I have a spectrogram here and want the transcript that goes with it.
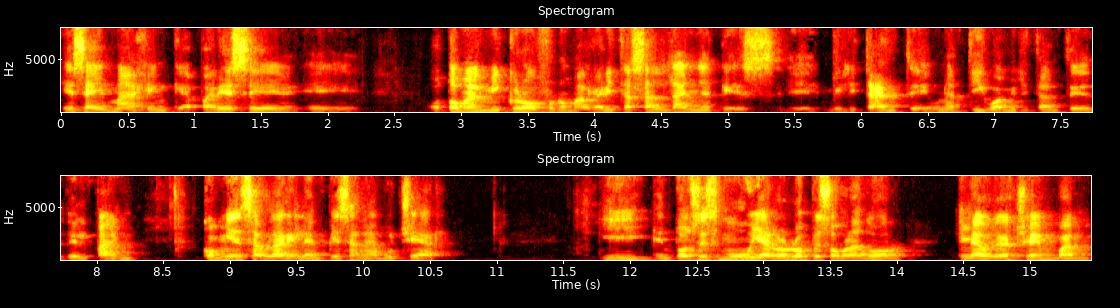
esa imagen que aparece eh, o toma el micrófono Margarita Saldaña, que es eh, militante, una antigua militante del PAN, comienza a hablar y la empiezan a buchear. Y entonces, muy a lo López Obrador, Claudia Sheinbaum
